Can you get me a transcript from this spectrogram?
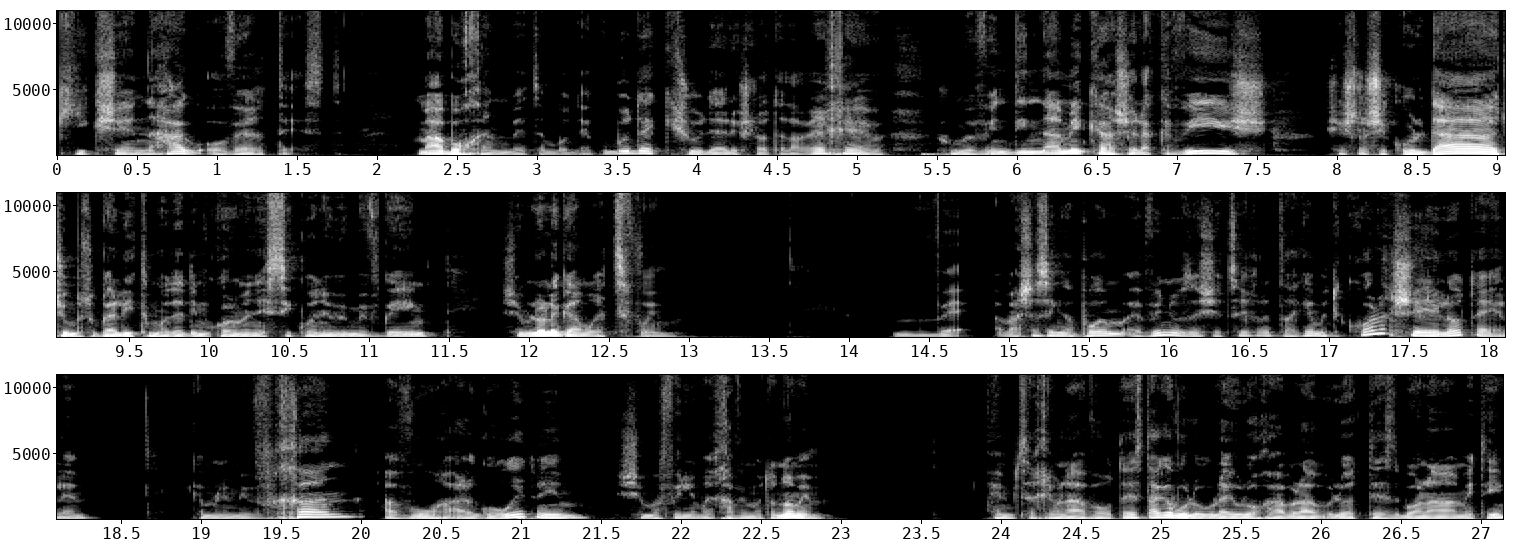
כי כשנהג עובר טסט, מה הבוחן בעצם בודק? הוא בודק שהוא יודע לשלוט על הרכב, שהוא מבין דינמיקה של הכביש, שיש לו שיקול דעת, שהוא מסוגל להתמודד עם כל מיני סיכונים ומפגעים שהם לא לגמרי צפויים. ומה שהסינגפורים הבינו זה שצריך לתרגם את כל השאלות האלה גם למבחן עבור האלגוריתמים שמפעילים רכבים אוטונומיים. הם צריכים לעבור טסט, אגב אולי הוא לא חייב להיות טסט בעולם האמיתי,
